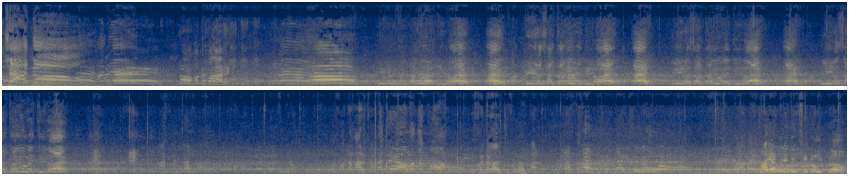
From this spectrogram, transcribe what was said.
luchando. ¡Andrés! ¡No! Andrea, guarda qua! E fanno calcio, fanno calcio! Vai Andrea, dici tutto!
